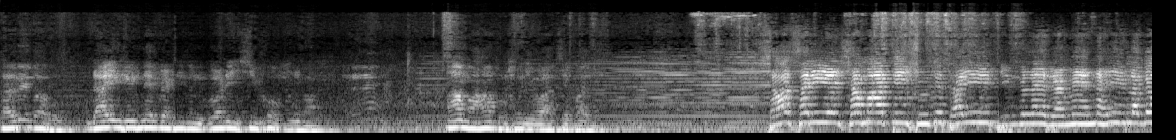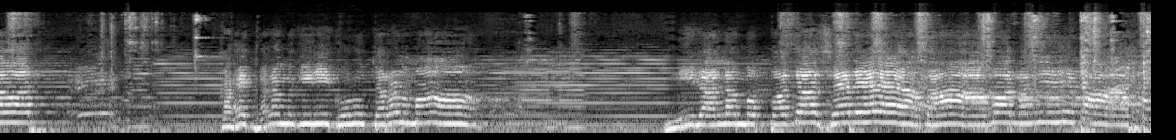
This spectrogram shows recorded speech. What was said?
હવે બાબુ. ડાઈ રીડને બેઠી ગોળી શીખો મને આ મહાપુરુષોની વાત છે ભાઈ. સાસરીએ સમાતી શુદ્ધ થઈ, જિંગલે રમે નહીં લગાત. કહે ધર્મગીરી ગુરુ ચરણમાં, નિરાલંબ પદ સરે રે બાવનની બાપ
